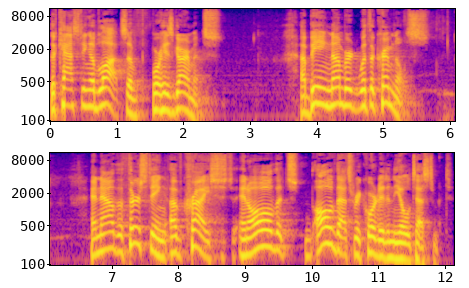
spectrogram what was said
The casting of lots of, for his garments, a being numbered with the criminals, and now the thirsting of Christ, and all that's, all of that's recorded in the Old Testament.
